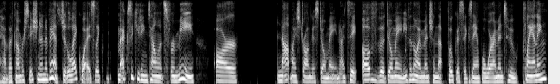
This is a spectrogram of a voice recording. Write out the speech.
have that conversation in advance. Likewise, like executing talents for me are not my strongest domain. I'd say of the domain, even though I mentioned that focus example where I'm into planning,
